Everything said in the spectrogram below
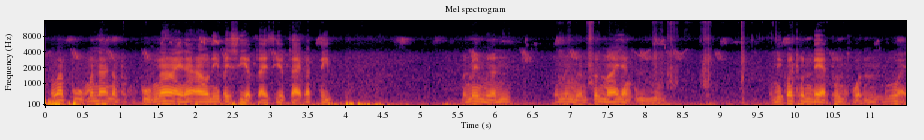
เพราะว่าปลูกมันน่าจะปลูกง่ายนะ เอานี้ไปเสียบใส่เสียบใส่ก็ติด มันไม่เหมือน มันไม่เหมือนต้นไม้อย่างอื่น อันนี้ก็ทนแดดทนฝนด้วย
